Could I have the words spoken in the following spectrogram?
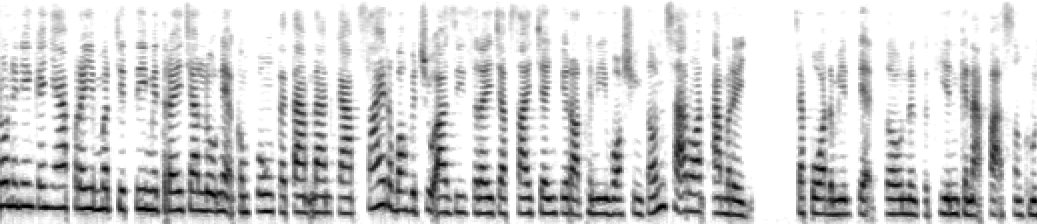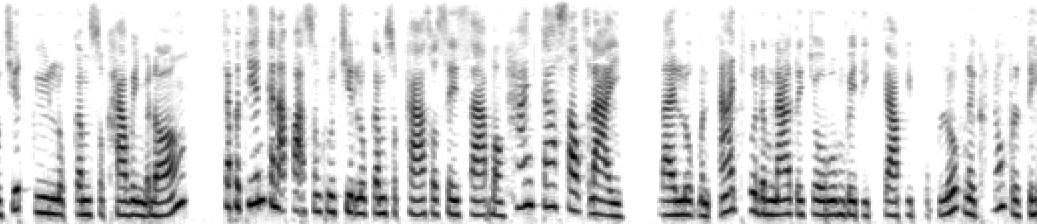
លោកនាងកញ្ញាប្រិយមិត្តជាទីមេត្រីចាលោកអ្នកកំពុងតែតាមដានការផ្សាយរបស់វិទ្យុអាស៊ីសេរីចាប់ផ្សាយចេញពីរដ្ឋធានី Washington សហរដ្ឋអាមេរិកចាព័ត៌មានតកតងនឹងប្រធានគណៈបកសង្គ្រោះជាតិគឺលោកកឹមសុខាវិញម្ដងចាប្រធានគណៈបកសង្គ្រោះជាតិលោកកឹមសុខាសរសេរសារបង្ហាញការសោកស្ដាយដែលលោកមិនអាចធ្វើដំណើរទៅចូលរួមវេទិកាពិភពលោកនៅក្នុងប្រទេស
